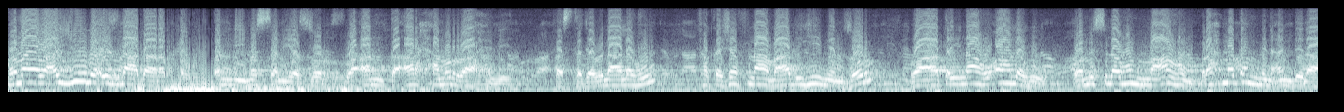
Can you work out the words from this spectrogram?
فرمایا، وَأَيُّوبَ إِذْ نَادَى رَبَّهُ أَنِّي مَسَّنِيَ الضُّرُّ وَأَنْتَ أَرْحَمُ الرَّاحِمِينَ فَاسْتَجَبْنَا لَهُ، فَكَشَفْنَا مَا بِهِ مِنْ ضُرٍّ وَآتَيْنَاهُ أَهْلَهُ، وَمِثْلَهُمْ مَعَهُمْ رَحْمَةً مِنْ عِنْدِنَا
